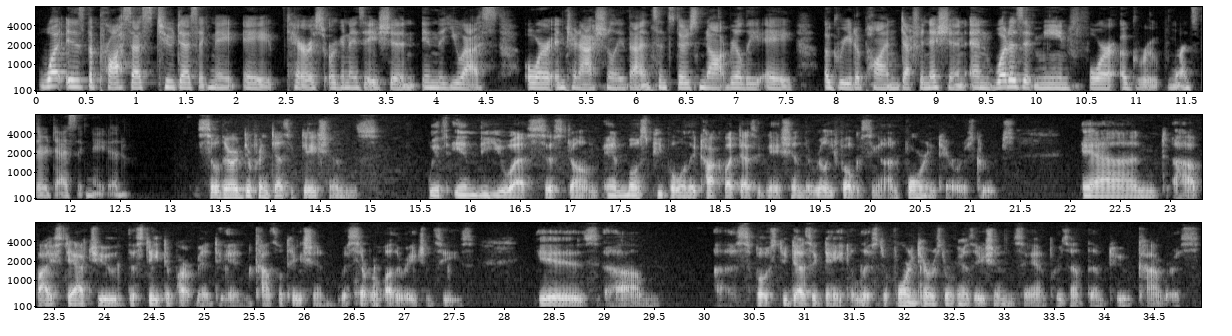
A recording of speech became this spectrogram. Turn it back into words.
what is the process to designate a terrorist organization in the US or internationally then since there's not really a agreed upon definition? And what does it mean for a group once they're designated? So there are different designations within the US system and most people when they talk about designation they're really focusing on foreign terrorist groups. And uh, by statute the State Department in consultation with several other agencies is um, supposed to designate a list of foreign terrorist organizations and present them to Congress.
